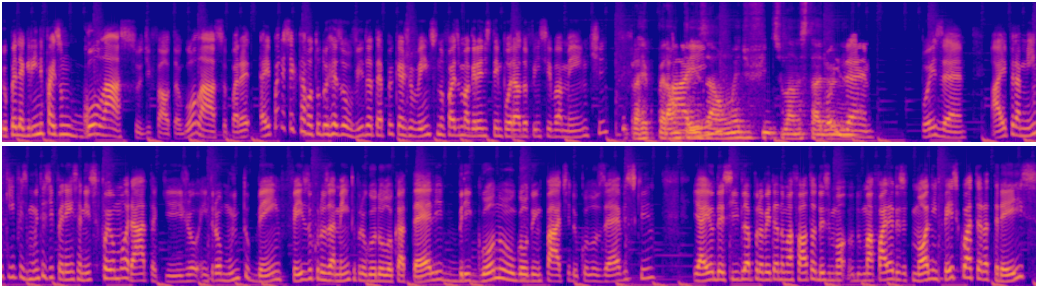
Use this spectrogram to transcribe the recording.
e o Pellegrini faz um golaço de falta, golaço. Aí parecia que tava tudo resolvido, até porque a Juventus não faz uma grande temporada ofensivamente. E para recuperar um Aí... 3 a 1 é difícil lá no estádio. Pois é. Pois é. Aí, para mim, quem fez muita diferença nisso foi o Morata, que entrou muito bem, fez o cruzamento pro gol do Locatelli, brigou no gol do empate do Kulusevski. E aí o Decidle, aproveitando uma falta do, uma falha do Smolin, fez 4 a 3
